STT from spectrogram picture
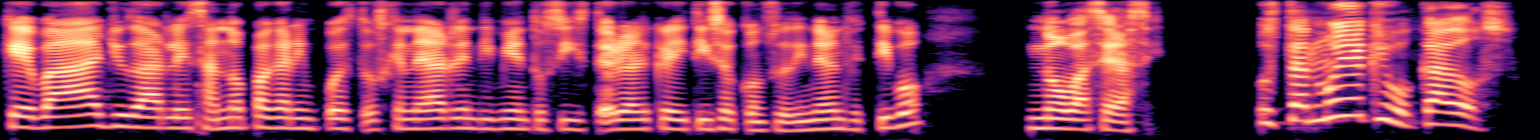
que va a ayudarles a no pagar impuestos, generar rendimientos y historial crediticio con su dinero en efectivo, no va a ser así. Están muy equivocados.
